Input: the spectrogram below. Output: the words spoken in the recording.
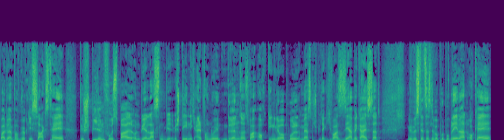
weil du einfach wirklich sagst, hey, wir spielen Fußball und wir lassen, wir, wir stehen nicht einfach nur hinten drin, sondern es war auch gegen Liverpool im ersten Spieltag, ich war sehr begeistert. Wir wissen jetzt, dass Liverpool Probleme hat, okay,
